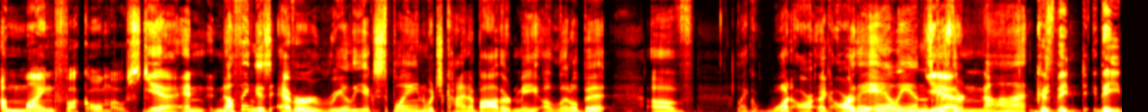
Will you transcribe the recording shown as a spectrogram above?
a mind fuck almost. Yeah, and nothing is ever really explained, which kind of bothered me a little bit. Of like, what are like, are they aliens? Because Yeah. they're not. Because they they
